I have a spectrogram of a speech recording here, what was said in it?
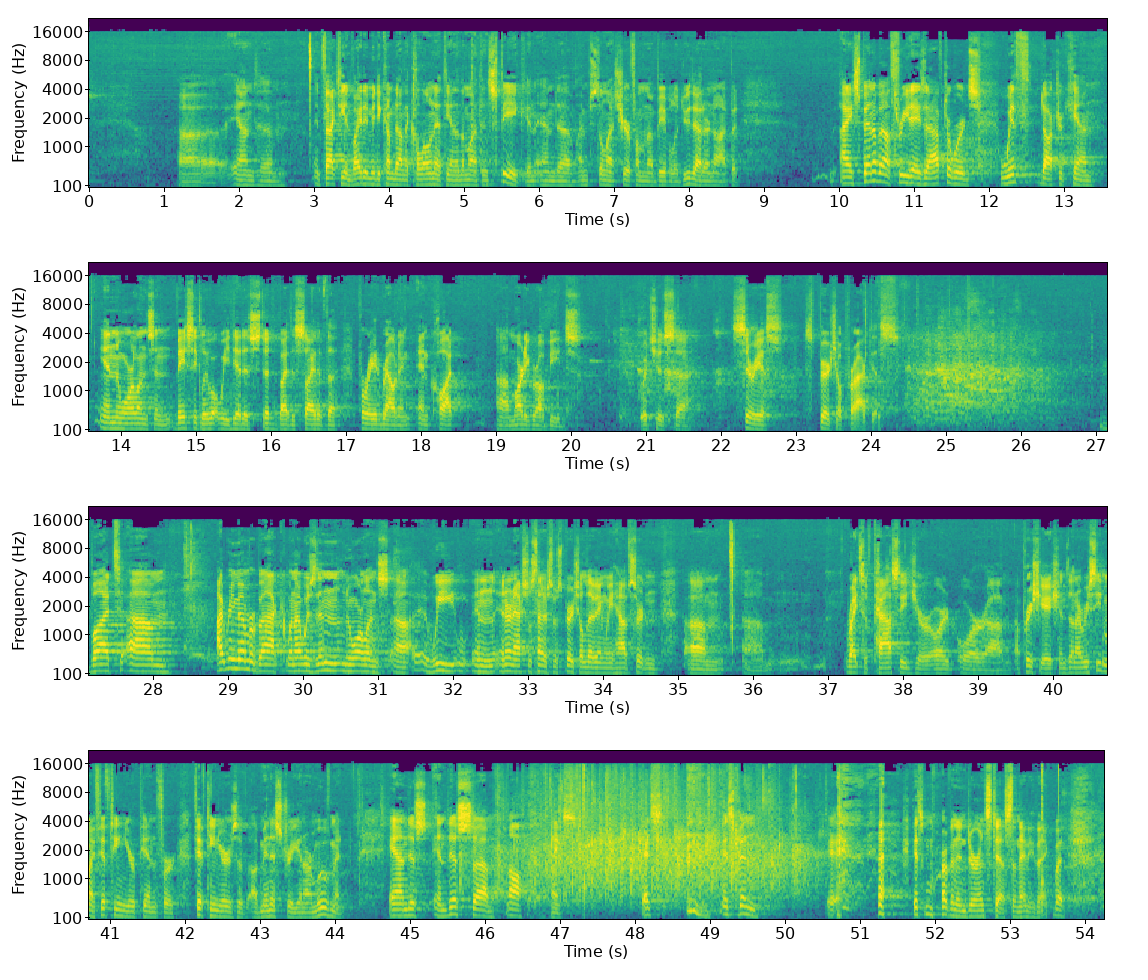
Uh, and um, in fact, he invited me to come down to Kelowna at the end of the month and speak, and, and uh, I'm still not sure if I'm going to be able to do that or not. But I spent about three days afterwards with Dr. Ken in New Orleans, and basically what we did is stood by the side of the parade route and, and caught uh, Mardi Gras beads, which is uh, serious spiritual practice. but um, I remember back when I was in New Orleans, uh, we, in International Centers for Spiritual Living, we have certain um, um, rites of passage or, or, or um, appreciations. And I received my 15 year pin for 15 years of, of, ministry in our movement. And this, and this um, oh, thanks. It's, it's been, it's more of an endurance test than anything. But,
